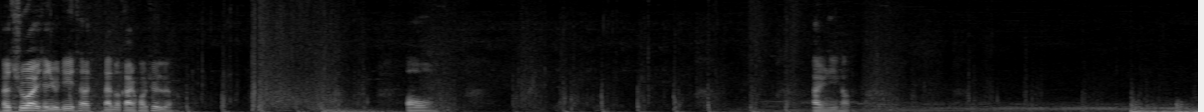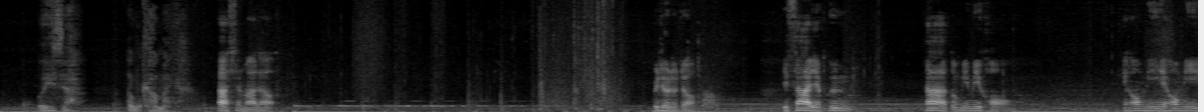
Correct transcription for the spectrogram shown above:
จะช่วยจะอยู่ที่ถ้านายต้องการความช่วยเหลือ โอ้ใช่นี่ครับ Lisa, I'm coming. ตาฉันมาแล้วเฮ้ยเดี๋ยวเดี๋ยวเดี๋ยว ลิซ่าอย่าพึ่งหน้าตรงนี้มีของ ในห้องนี้ในห้องนี้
